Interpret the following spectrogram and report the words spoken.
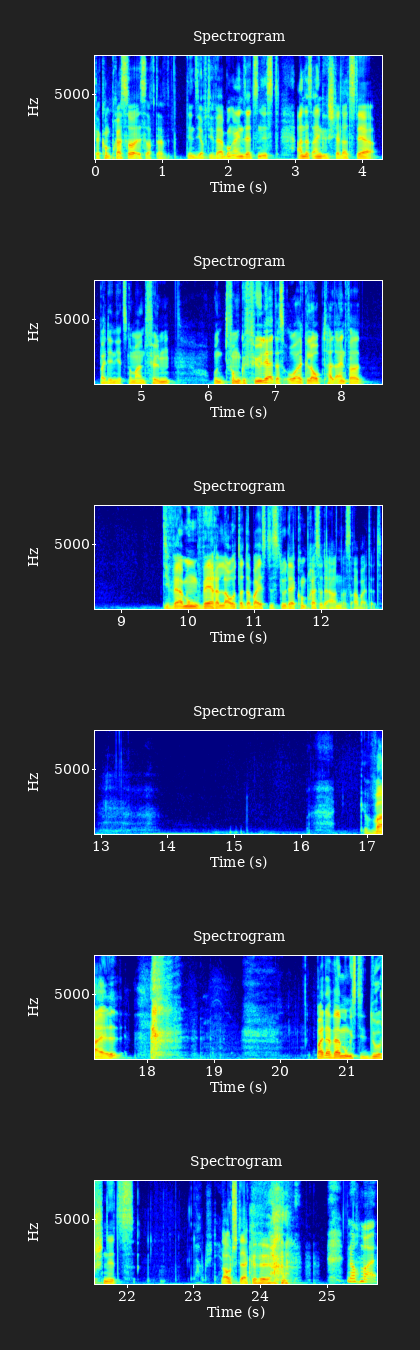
der Kompressor, ist der, den sie auf die Werbung einsetzen, ist anders eingestellt als der bei den jetzt normalen Filmen. Und vom Gefühl her, das Ohr glaubt halt einfach, die Werbung wäre lauter, dabei ist es nur der Kompressor, der anders arbeitet. Weil bei der Werbung ist die Durchschnittslautstärke höher. Nochmal.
